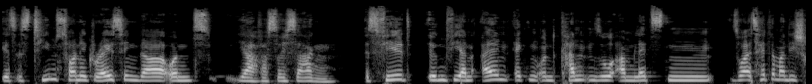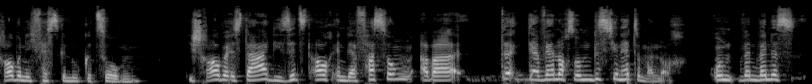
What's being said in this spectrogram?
Jetzt ist Team Sonic Racing da und ja, was soll ich sagen? Es fehlt irgendwie an allen Ecken und Kanten so am letzten, so als hätte man die Schraube nicht fest genug gezogen. Die Schraube ist da, die sitzt auch in der Fassung, aber da, da wäre noch so ein bisschen hätte man noch. Und wenn, wenn es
